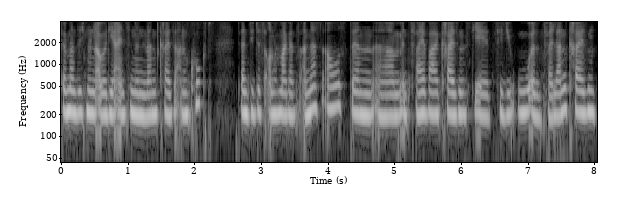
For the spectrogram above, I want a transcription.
Wenn man sich nun aber die einzelnen Landkreise anguckt, dann sieht es auch nochmal ganz anders aus, denn ähm, in zwei Wahlkreisen ist die CDU, also in zwei Landkreisen,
